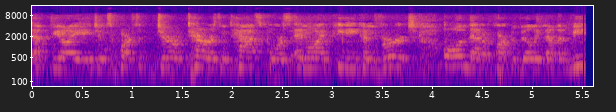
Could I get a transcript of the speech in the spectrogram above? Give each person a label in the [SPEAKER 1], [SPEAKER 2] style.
[SPEAKER 1] FBI agents, parts of terrorism task force, NYPD converged on that apartment building. Now the media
